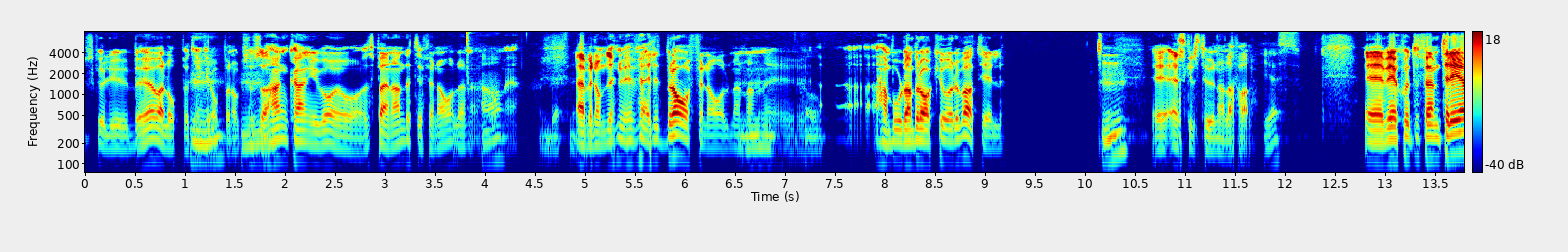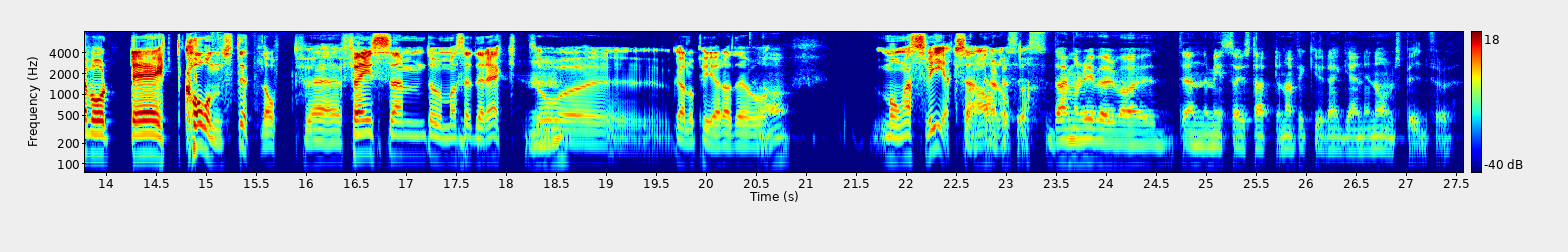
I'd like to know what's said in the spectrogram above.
skulle ju behöva loppet mm, i kroppen också, mm. så han kan ju vara spännande till finalen. Ja, Även om det nu är en väldigt bra final, men man, mm, eh, han borde ha en bra kurva till mm. Eh, Eskilstuna i alla fall. Yes. Eh, V75 3 var det ett konstigt lopp. Facem dummade sig direkt mm. och galopperade och ja. många svek sen ja, i det loppet. Diamond River var, den missade ju starten, han fick ju lägga en enorm speed för att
